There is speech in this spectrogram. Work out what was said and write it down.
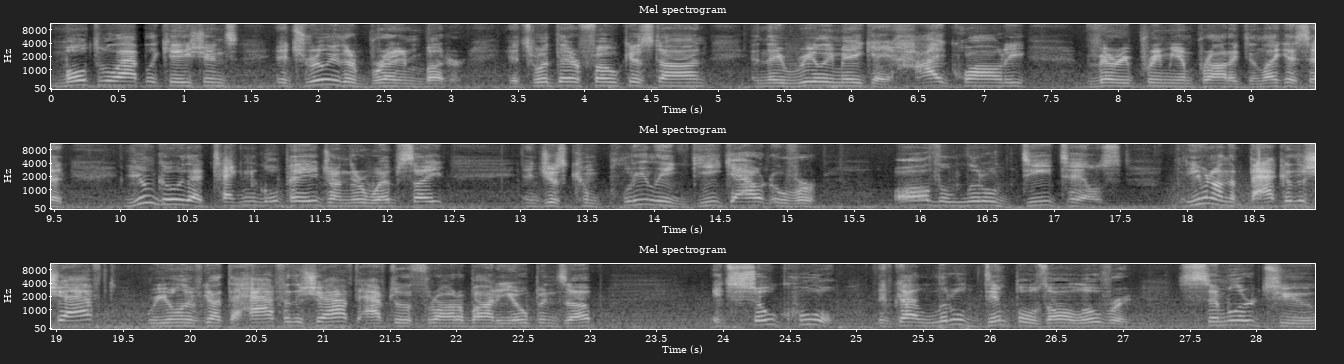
multiple applications. It's really their bread and butter. It's what they're focused on, and they really make a high quality, very premium product. And like I said, you can go to that technical page on their website and just completely geek out over all the little details. Even on the back of the shaft, where you only have got the half of the shaft after the throttle body opens up, it's so cool. They've got little dimples all over it, similar to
